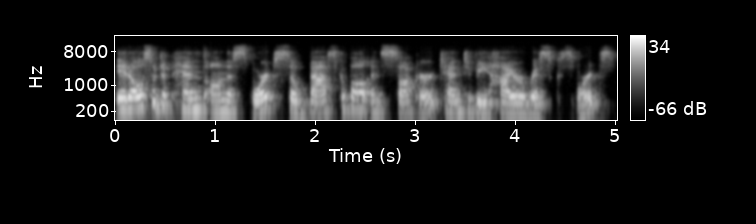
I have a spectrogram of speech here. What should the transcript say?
It also depends on the sport. So, basketball and soccer tend to be higher risk sports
